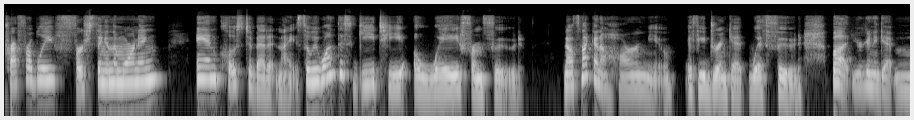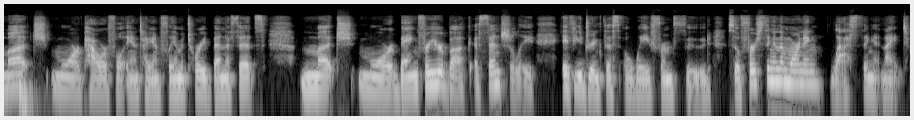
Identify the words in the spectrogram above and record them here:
preferably first thing in the morning and close to bed at night. So we want this ghee tea away from food. Now, it's not going to harm you if you drink it with food, but you're going to get much more powerful anti inflammatory benefits, much more bang for your buck, essentially, if you drink this away from food. So, first thing in the morning, last thing at night.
